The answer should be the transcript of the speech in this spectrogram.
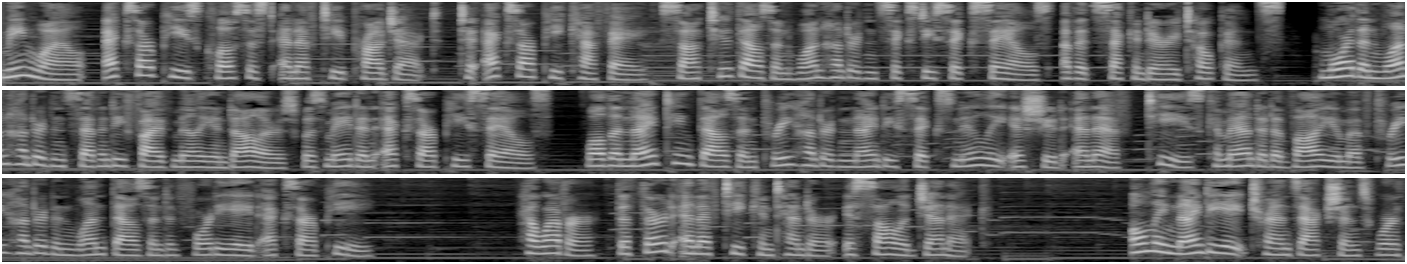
Meanwhile, XRP's closest NFT project to XRP Cafe saw 2,166 sales of its secondary tokens. More than $175 million was made in XRP sales, while the 19,396 newly issued NFTs commanded a volume of 301,048 XRP. However, the third NFT contender is Sologenic. Only 98 transactions worth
